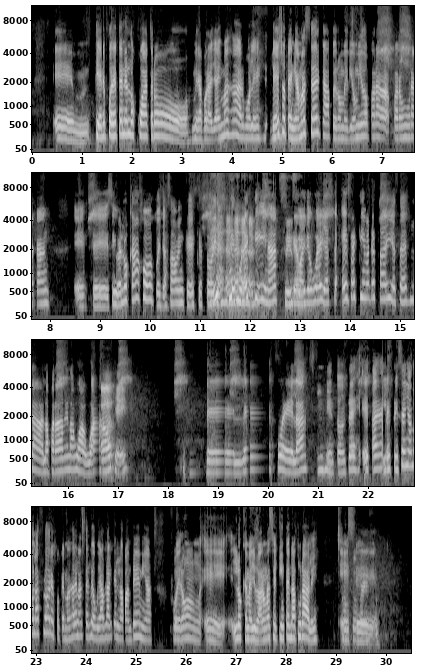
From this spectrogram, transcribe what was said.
eh, tiene, puede tener los cuatro, mira, por allá hay más árboles. De hecho, tenía más cerca, pero me dio miedo para, para un huracán. Este, si ven los cajos, pues ya saben que es que estoy en una esquina, que va de huella. Esa, esquina que está ahí, esa es la, la parada de la guagua. Ah, ok. De la escuela. Entonces, esta, le estoy enseñando las flores porque más adelante les voy a hablar que en la pandemia fueron eh, los que me ayudaron a hacer tintes naturales. Oh, este,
